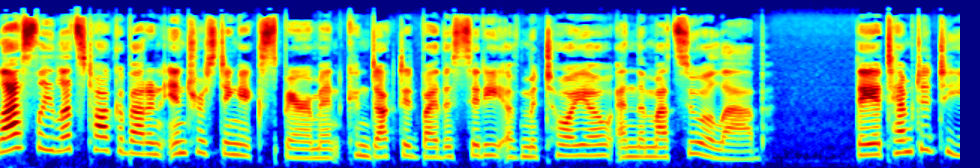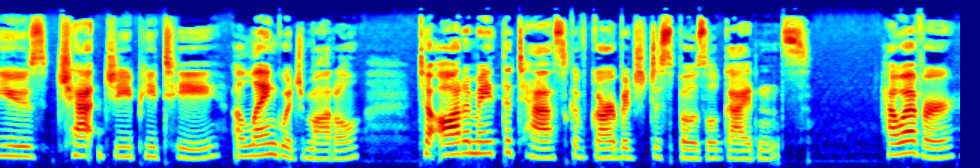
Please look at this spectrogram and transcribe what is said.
Lastly, let's talk about an interesting experiment conducted by the city of Mitoyo and the Matsuo Lab. They attempted to use ChatGPT, a language model, to automate the task of garbage disposal guidance. However,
